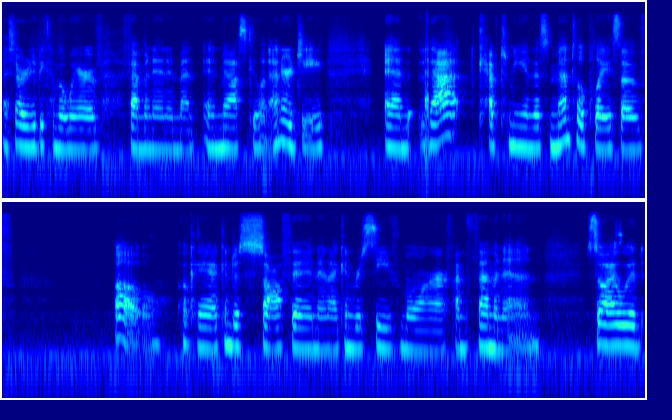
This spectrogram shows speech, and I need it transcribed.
I started to become aware of feminine and, men- and masculine energy and that kept me in this mental place of, oh, okay, I can just soften and I can receive more if I'm feminine. So I would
